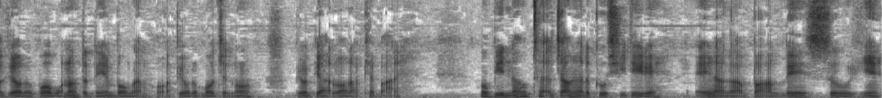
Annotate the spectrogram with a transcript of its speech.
အပြောတော့ဘောပေါ့နော်တည်င်းပုံစံမဟုတ်အပြောတော့ဘောကျွန်တော်ပြောပြတော့တာဖြစ်ပါတယ်ဟုတ်ပြီနောက်ထပ်အကြောင်းအရာတစ်ခုရှိသေးတယ်အဲ့ဒါကဘာလဲဆိုရင်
